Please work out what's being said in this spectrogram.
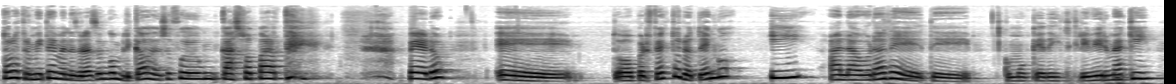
Todos los trámites en Venezuela son complicados, eso fue un caso aparte. Pero eh, todo perfecto, lo tengo. Y a la hora de, de como que de inscribirme aquí,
